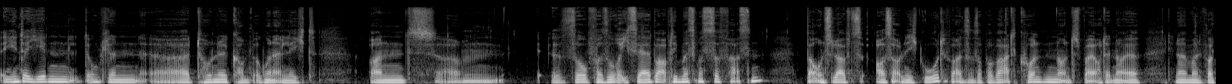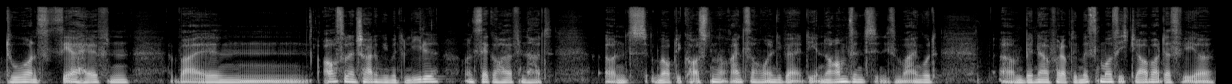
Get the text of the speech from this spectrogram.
hinter jedem dunklen äh, Tunnel kommt irgendwann ein Licht. Und ähm, so versuche ich selber Optimismus zu fassen. Bei uns läuft es außerordentlich gut, weil unsere Privatkunden und weil auch der neue, die neue Manufaktur uns sehr helfen, weil ähm, auch so eine Entscheidung wie mit Lidl uns sehr geholfen hat und überhaupt die Kosten reinzuholen, die, wir, die enorm sind in diesem Weingut ähm, bin da voll Optimismus. Ich glaube, dass wir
